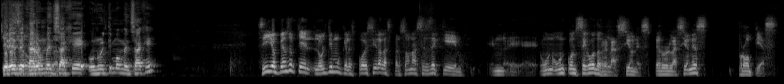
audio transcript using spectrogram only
¿Quieres dejar un mensaje, un último mensaje? Sí, yo pienso que lo último que les puedo decir a las personas es de que eh, un, un consejo de relaciones, pero relaciones propias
